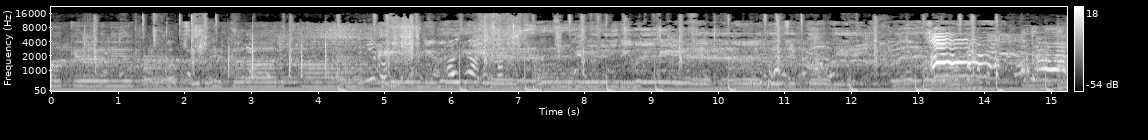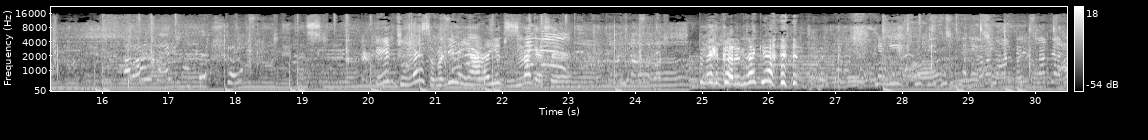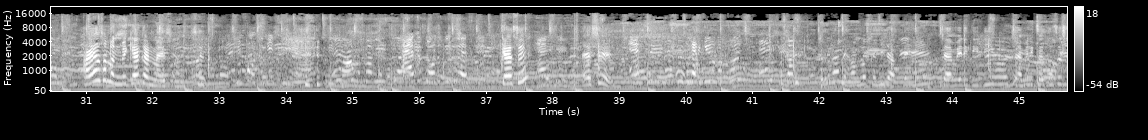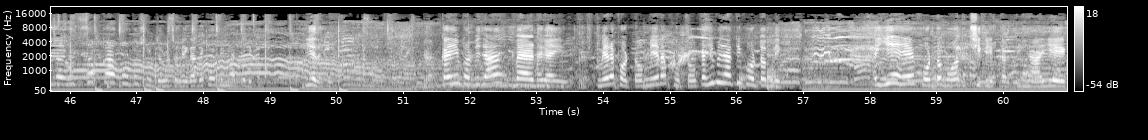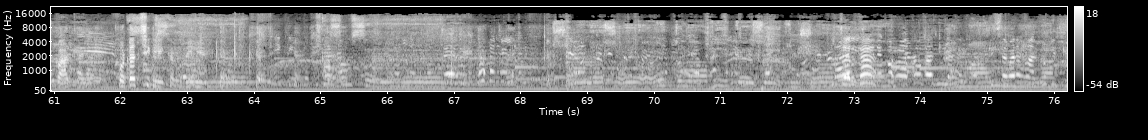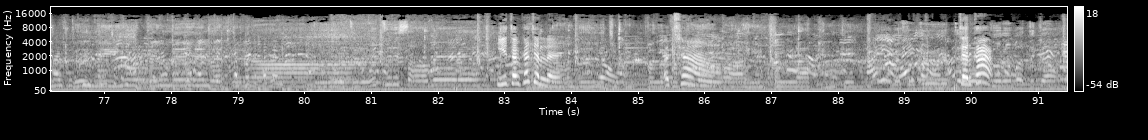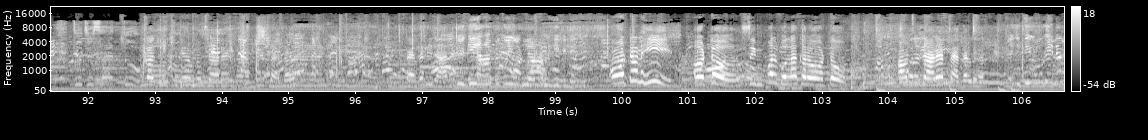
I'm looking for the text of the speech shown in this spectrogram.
समझ ही नहीं आ रहा, ये झूलना कैसे है? करना क्या? है आया समझ में, क्या करना है इसमें? कैसे? ऐसे। हम लोग कहीं जाते हैं चाहे मेरी दीदी हो, चाहे मेरी कज़न सिस्टर हो, सबका फ़ोटो शूट ज़रूर चलेगा। देखो, अभी मैं आपको दिखा ये देखो। कहीं पर भी जाए, बैठ गई। मेरा फ़ोटो मेरा फ़ोटो, कहीं भी जाती फ़ोटो क्लिक ये है, फ़ोटो बहुत अच्छी क्लिक करती हैं। हाँ ये एक बात है। फ़ोटो अच्छी क्लिक करती हैं। चल का ये चरखा चल रहा है? अच्छा। चरखा? हम लोग जा रहे हैं घर पैदल। पैदल ही जा रहे हैं। क्योंकि यहाँ पे कोई ऑटो नहीं मिलेगी। ऑटो नहीं ऑटो। सिंपल बोला करो ऑटो। हम तो जा रहे हैं पैदल घर। हो गई ना?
